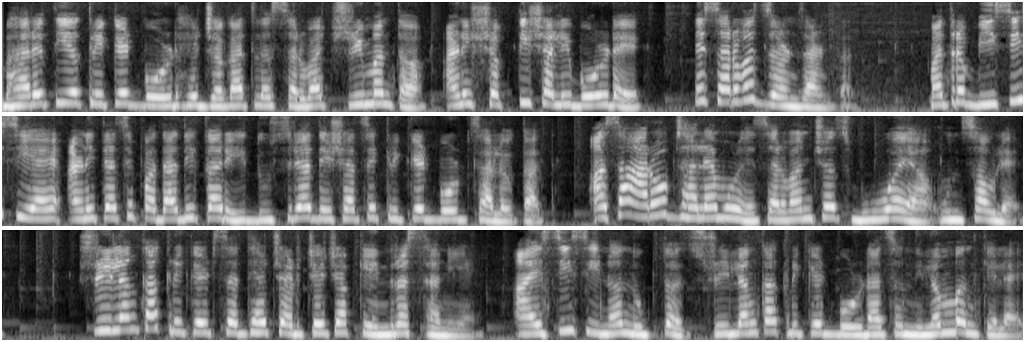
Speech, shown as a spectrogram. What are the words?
भारतीय क्रिकेट बोर्ड हे जगातलं सर्वात श्रीमंत आणि शक्तिशाली बोर्ड आहे हे सर्वच जण जाणतात. मात्र बीसीसीआय आणि त्याचे पदाधिकारी दुसऱ्या देशाचे क्रिकेट बोर्ड चालवतात. असा आरोप झाल्यामुळे सर्वांच्याच भुवया उंचावल्या श्रीलंका क्रिकेट सध्या चर्चेच्या केंद्रस्थानी आहे. आयसीसीनं नुकतंच श्रीलंका क्रिकेट बोर्डाचं निलंबन केलंय.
